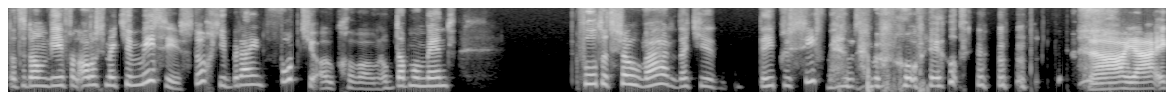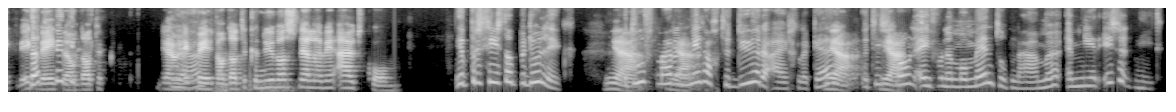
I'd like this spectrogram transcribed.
dat er dan weer van alles met je mis is, toch? Je brein fopt je ook gewoon. Op dat moment voelt het zo waar dat je depressief bent, bijvoorbeeld. Nou ja, ik, ik Dat weet wel ik- dat ik. Ja, Ja. ik weet wel dat ik er nu wel sneller weer uitkom. Ja, precies dat bedoel ik. Ja, het hoeft maar ja. een middag te duren eigenlijk. Hè? Ja, het is gewoon even een momentopname en meer is het niet.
